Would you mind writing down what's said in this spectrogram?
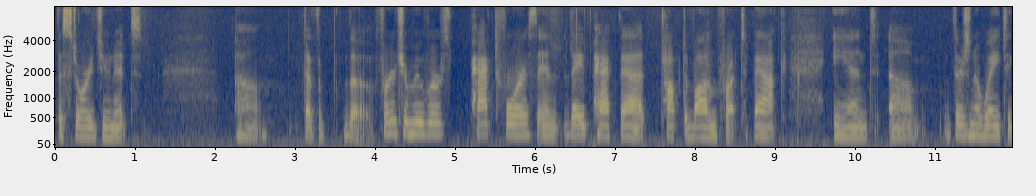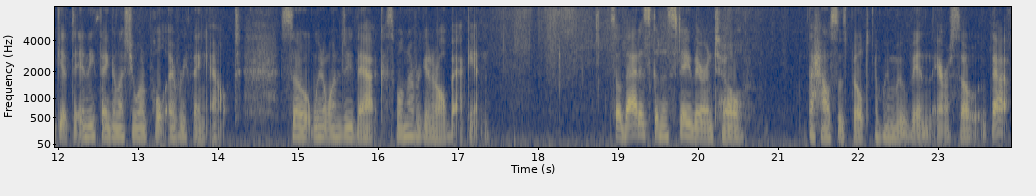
the storage unit um, that the, the furniture movers packed for us, and they pack that top to bottom, front to back. And um, there's no way to get to anything unless you want to pull everything out. So we don't want to do that because we'll never get it all back in. So that is going to stay there until the house is built and we move in there. So that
